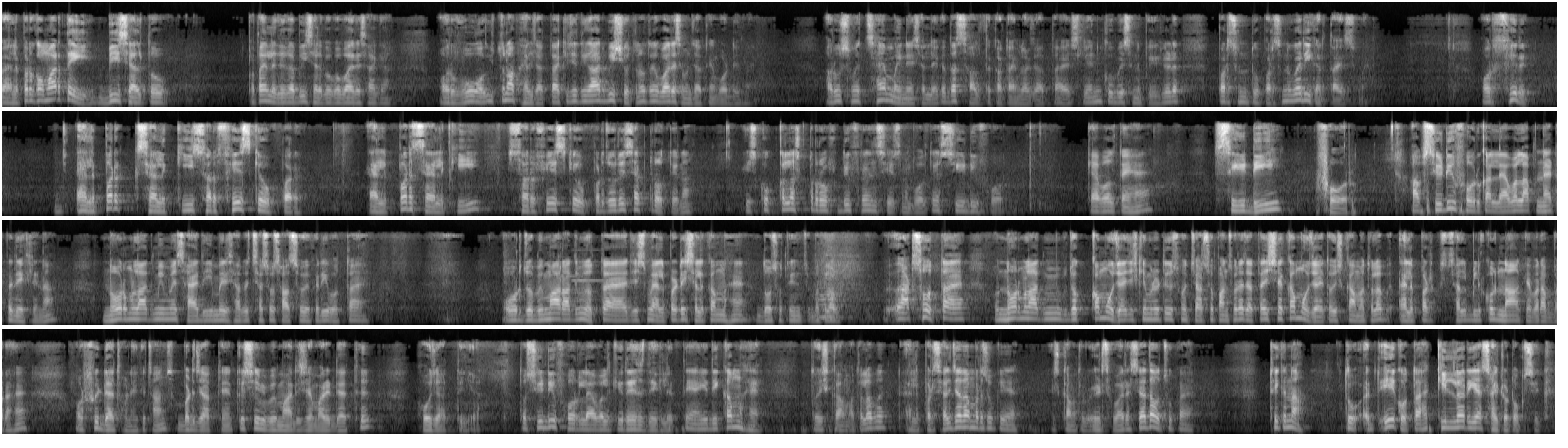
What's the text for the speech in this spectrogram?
तो हेल्पर को मारते ही बी सेल तो पता ही लगेगा बी सेल को वायरस आ गया। और वो इतना फैल जाता है कि जितनी आर बी सी होते हैं उतने वायरस बन जाते हैं बॉडी में। और उसमें छः महीने से लेकर दस साल तक का टाइम लग जाता है, इसलिए incubation period person to person vary करता है इसमें। और फिर एल्पर सेल की सरफेस के ऊपर एल्पर सेल की सरफेस के ऊपर जो रिसेप्टर होते हैं ना, इसको क्लस्टर ऑफ़ डिफ्रेंसिएशन बोलते हैं सी डी फोर क्या बोलते हैं? सी डी फोर अब सी डी फोर का लेवल आप नेट पे देख लेना। नॉर्मल आदमी में शायद ये मेरे हिसाब से छः सौ, सात सौ के करीब होता है। और जो बीमार आदमी होता है, जिसमें एल्पर्टिशल कम है, दो सौ तीन मतलब आठ सौ होता है, और नॉर्मल आदमी जो कम हो जाए, जिसकी इम्यूनिटी उसमें चार सौ, पाँच सौ रह जाता है, इससे कम हो जाए तो इसका मतलब एल्पर्टिशल बिल्कुल ना के बराबर है, और फिर डेथ होने के चांस बढ़ जाते हैं। किसी भी बीमारी से हमारी डेथ हो जाती है। तो सी डी फोर लेवल की रेंज देख लेते हैं। यदि कम है तो इसका मतलब एल्पर सेल ज़्यादा मर चुके हैं। इसका मतलब एड्स वायरस ज़्यादा हो चुका है। ठीक है ना? तो एक होता है किलर या साइटोटॉक्सिक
